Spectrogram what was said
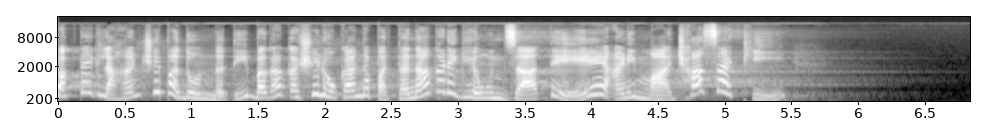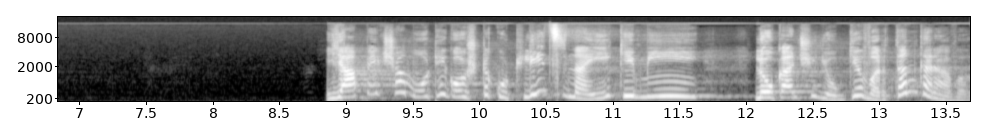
फक्त एक लहानशी पदोन्नती. बघा कशी लोकांना पतनाकडे घेऊन जाते आणि माझ्यासाठी यापेक्षा मोठी गोष्ट कुठलीच नाही की मी लोकांशी योग्य वर्तन करावं.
